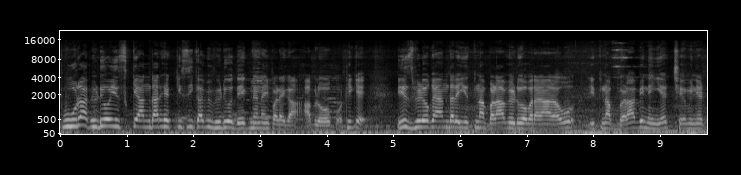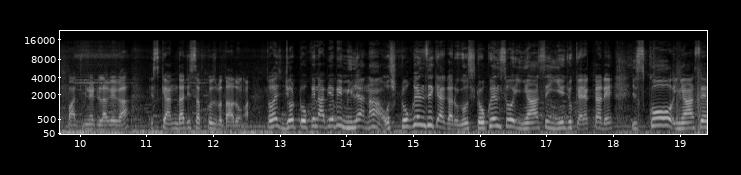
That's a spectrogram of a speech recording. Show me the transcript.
पूरा वीडियो इसके अंदर है, किसी का भी वीडियो देखना नहीं पड़ेगा आप लोगों को, ठीक है? इस वीडियो के अंदर इतना बड़ा वीडियो बना रहा हूँ, इतना बड़ा भी नहीं है छः मिनट, पाँच मिनट लगेगा, इसके अंदर ही सब कुछ बता दूँगा। तो वैसे जो टोकन अभी अभी मिला ना, उस टोकन से क्या करोगे? उस टोकन से यहाँ से ये जो कैरेक्टर है, इसको यहाँ से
